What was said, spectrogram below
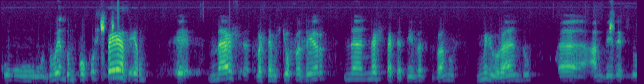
com, doendo um pouco os pés, eu, é, mas, mas temos que o fazer na, na, expectativa de que vamos melhorando uh, à medida que o,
